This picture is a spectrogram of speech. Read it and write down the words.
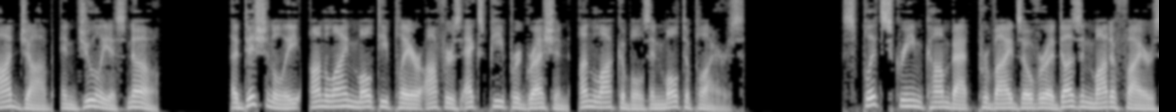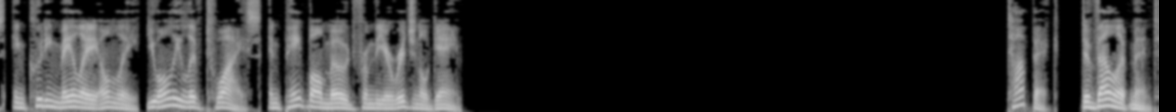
Oddjob, and Julius No. Additionally, online multiplayer offers XP progression, unlockables and multipliers. Split-screen combat provides over a dozen modifiers, including melee only, you only live twice, and paintball mode from the original game. Development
